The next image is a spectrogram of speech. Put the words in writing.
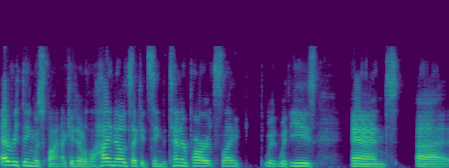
everything was fine. I could hit all the high notes. I could sing the tenor parts like with, with ease. And uh,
